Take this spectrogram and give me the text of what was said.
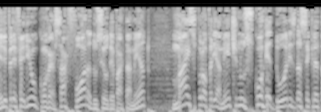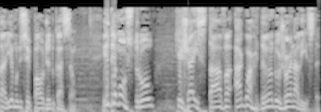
Ele preferiu conversar fora do seu departamento, mais propriamente nos corredores da Secretaria Municipal de Educação. E demonstrou que já estava aguardando o jornalista.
